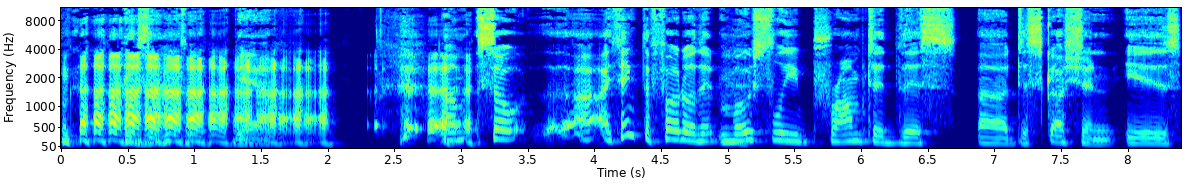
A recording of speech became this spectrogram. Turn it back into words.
exactly. Yeah. Um, so uh, I think the photo that mostly prompted this uh, discussion is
